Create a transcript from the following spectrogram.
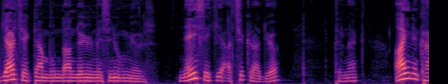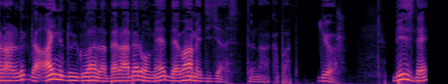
gerçekten bundan dönülmesini umuyoruz. Neyse ki açık radyo tırnak aynı kararlılık ve aynı duygularla beraber olmaya devam edeceğiz tırnağı kapat diyor. Biz de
